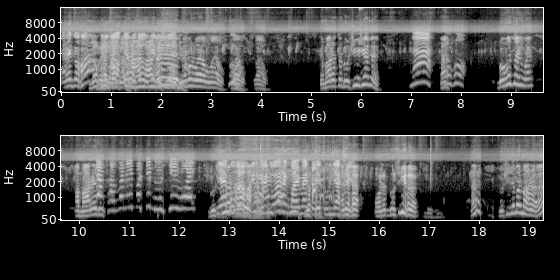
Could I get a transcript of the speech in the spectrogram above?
કરે જો હો જો, જો, પેલા બે હા, બાજુ હા, ઊભી હા, રહેજો. હા. એ, મહેમાન વાયો, વાયો, વાયો, વાયો. તમારે તો ડોશી છે કે ના હા? ઓહો ડોહો થયું હોય આ મારે ખબર નહીં પડતી દોશી હોય ડોશી એ હોય? જો ને મારી માઈ તળે તોડી અરે ઓને ડોશી હે હે ડોશી જબર મારે હે.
